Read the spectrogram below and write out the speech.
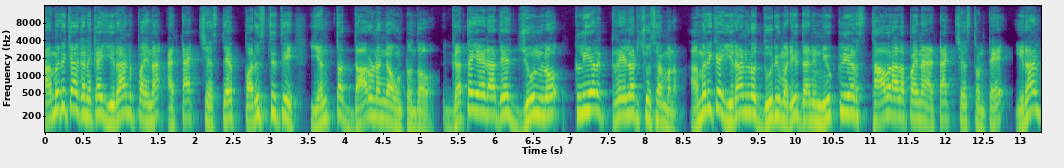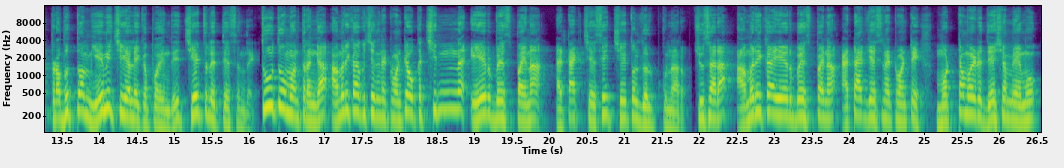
అమెరికా గనక ఇరాన్ పైన అటాక్ చేస్తే పరిస్థితి ఎంత దారుణంగా ఉంటుందో. గత ఏడాదే జూన్లో క్లియర్ ట్రైలర్ చూసాం మనం. అమెరికా ఇరాన్లో దూరి మరి దాని న్యూక్లియర్ స్థావరాలపైన అటాక్ చేస్తుంటే ఇరాన్ ప్రభుత్వం ఏమీ చేయలేకపోయింది చేతులెత్తేసింది. తూతూ మంత్రంగా అమెరికాకు చెందినటువంటి ఒక చిన్న ఎయిర్ బేస్ పైన అటాక్ చేసి చేతులు దులుపుకున్నారు. చూసారా? అమెరికా ఎయిర్ బేస్ పైన అటాక్ చేసినటువంటి మొట్టమొదటి దేశం మేము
